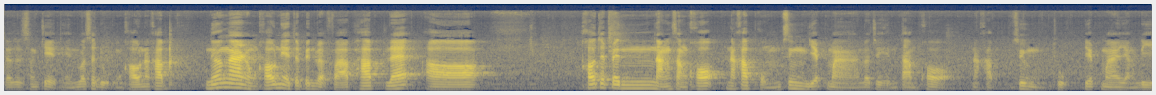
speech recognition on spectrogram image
จะจะสังเกตเห็นวัสดุของเขานะครับ เนื้องานของเขาเนี่ยจะเป็นแบบฝาพับและ เขาจะเป็นหนังสังเคราะห์นะครับ ผมซึ่งเย็บมาเราจะเห็นตามข้อนะครับ ซึ่งถูกเย็บมาอย่างดี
